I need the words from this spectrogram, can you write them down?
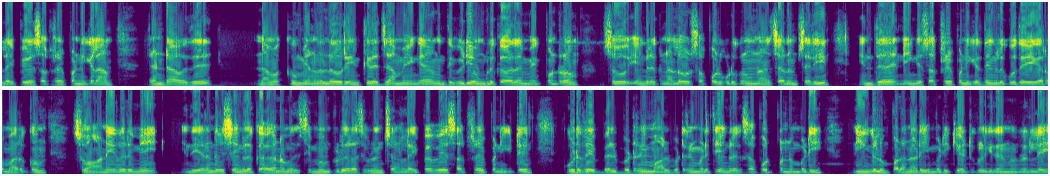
சேனலை இப்போயே சப்ஸ்கிரைப் பண்ணிக்கலாம். ரெண்டாவது நமக்கும் நல்ல ஒரு என்கரேஜ் அமையுங்க. இந்த வீடியோ உங்களுக்காக தான் மேக் பண்ணுறோம் ஸோ எங்களுக்கு நல்ல ஒரு சப்போர்ட் கொடுக்கணும்னு நினச்சாலும் சரி இந்த நீங்கள் சப்ஸ்கிரைப் பண்ணிக்கிறது எங்களுக்கு உதவிகரமாக இருக்கும். ஸோ அனைவருமே இந்த இரண்டு விஷயங்களுக்காக நமது சிம்மம் டுடியோ ராசிபலன் சேனலை இப்போவே சப்ஸ்கிரைப் பண்ணிக்கிட்டு கூடவே பெல் பட்டனையும் ஆல் பட்டனையும் அழுத்தி எங்களுக்கு சப்போர்ட் பண்ணும்படி நீங்களும் பலனடையும்படி கேட்டுக்கொள்கிறேன் நண்பர்களே.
